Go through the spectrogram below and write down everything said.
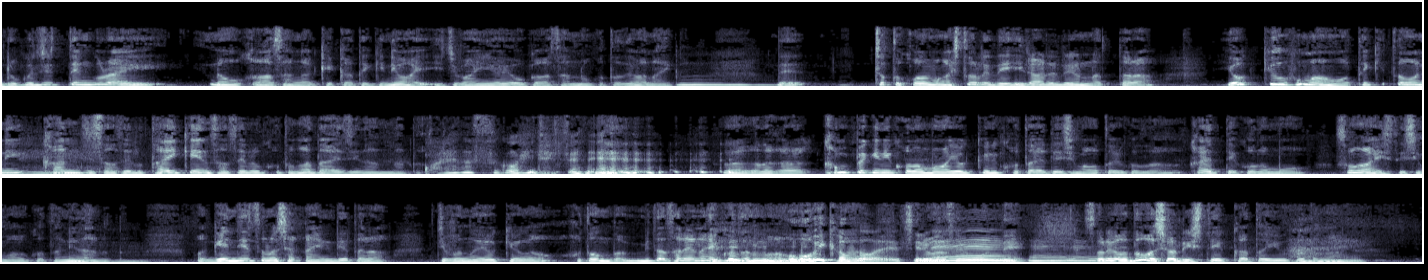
60点ぐらいのお母さんが結果的には一番良いお母さんのことではないか。で、ちょっと子供が一人でいられるようになったら、欲求不満を適当に感じさせる、体験させることが大事なんだと。これがすごいですよね。だからだから完璧に子供の欲求に応えてしまうということは、かえって子供を阻害してしまうことになると。まあ、現実の社会に出たら、自分の欲求がほとんど満たされないこと が多いかもしれませんもんね。そねそれをどう処理していくかということが、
